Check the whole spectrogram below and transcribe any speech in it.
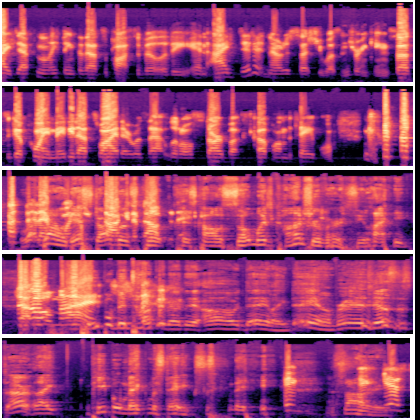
I definitely think that that's a possibility. And I didn't notice that she wasn't drinking. So that's a good point. Maybe that's why there was that little Starbucks cup on the table. that no, that Starbucks cup today. has caused so much controversy. Like, so much. People been talking about that all day. Like, damn, bro, it's just a start. Like, people make mistakes. they, it, sorry. It, yes,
